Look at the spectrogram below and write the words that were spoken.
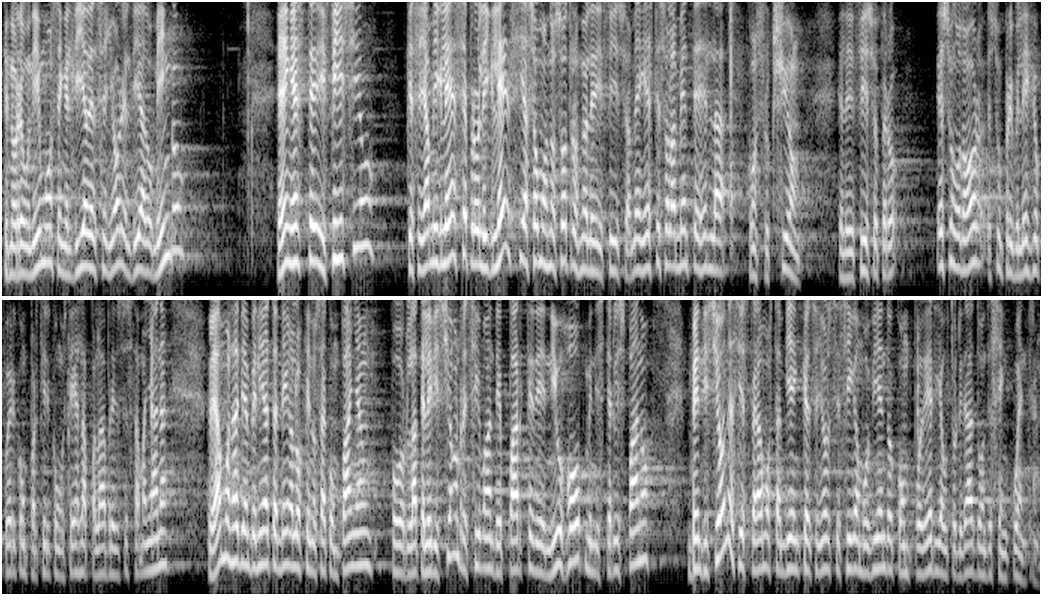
Que nos reunimos en el día del Señor, el día domingo, en este edificio que se llama iglesia, pero la iglesia somos nosotros, no el edificio, amén. Este solamente es la construcción, el edificio, pero es un honor, es un privilegio poder compartir con ustedes la palabra de esta mañana. Le damos la bienvenida también a los que nos acompañan por la televisión, reciban de parte de New Hope, Ministerio Hispano, bendiciones y esperamos también que el Señor se siga moviendo con poder y autoridad donde se encuentran.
